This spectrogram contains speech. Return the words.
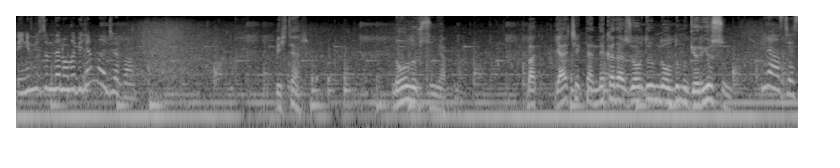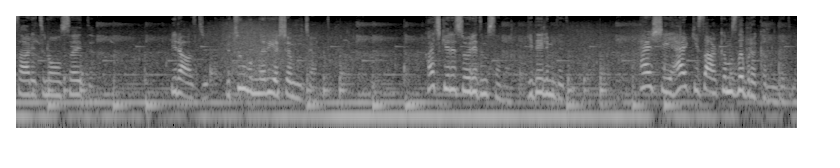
Benim yüzümden olabilir mi acaba? Bihter. Ne olursun yapma. Bak gerçekten ne kadar zor durumda olduğumu görüyorsun. Biraz cesaretin olsaydı. Birazcık. Bütün bunları yaşamayacaktım. Kaç kere söyledim sana. Gidelim dedim. Her şeyi, herkesi arkamızda bırakalım dedim.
